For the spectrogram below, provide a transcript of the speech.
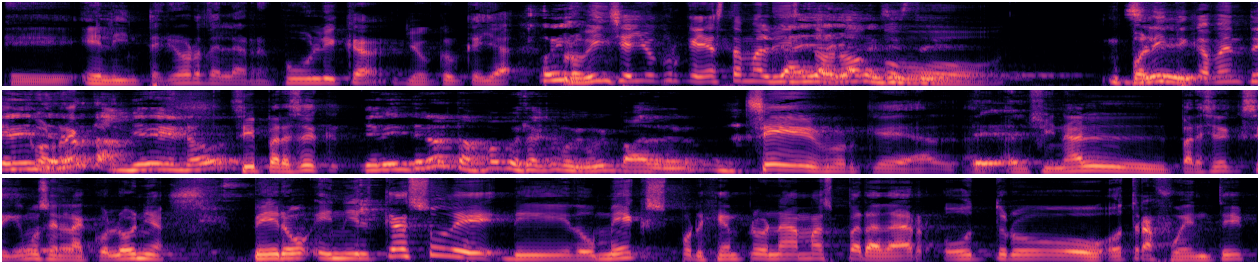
eh, el interior de la República. Yo creo que ya, Oye, provincia, yo creo que ya está mal visto, ya, ya, ya ¿no? Como políticamente sí, el incorrecto. interior también, ¿no? Sí, parece que... Y el interior tampoco está como que muy padre, ¿no? Sí, porque al, al, al final parece que seguimos en la colonia. Pero en el caso de, de, Domex, por ejemplo, nada más para dar otro, otra fuente,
